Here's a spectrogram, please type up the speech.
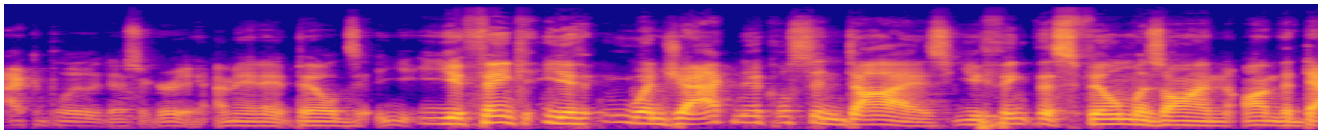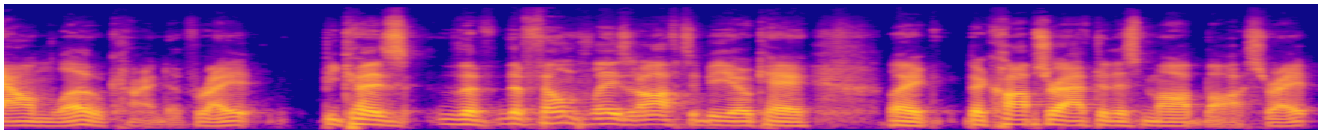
I completely disagree. I mean, it builds. You think you when Jack Nicholson dies, you think this film was on on the down low, kind of, right? Because the the film plays it off to be okay, like the cops are after this mob boss, right?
